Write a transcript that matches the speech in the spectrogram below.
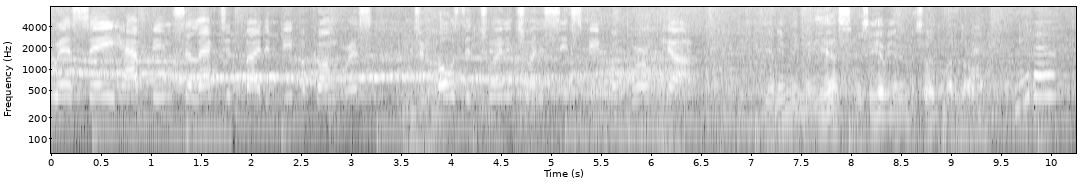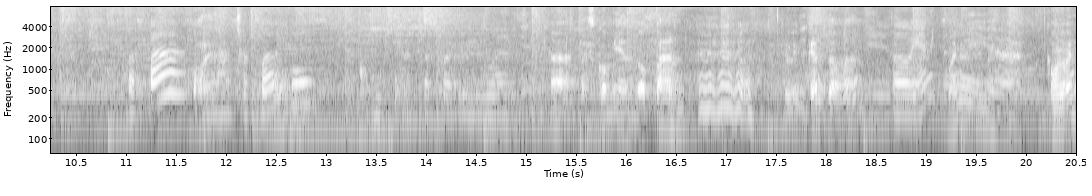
USA have been selected by the FIFA Congress to host the 2026 FIFA World Cup. ¿Tienen mis medidas? Enseguida viene el mesero a tomar la hora. Mira, papá. Hola, Ah, estás comiendo pan. Le encanta, ¿va? ¿Todo bien? Bueno, ¿y ah, cómo lo ven?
